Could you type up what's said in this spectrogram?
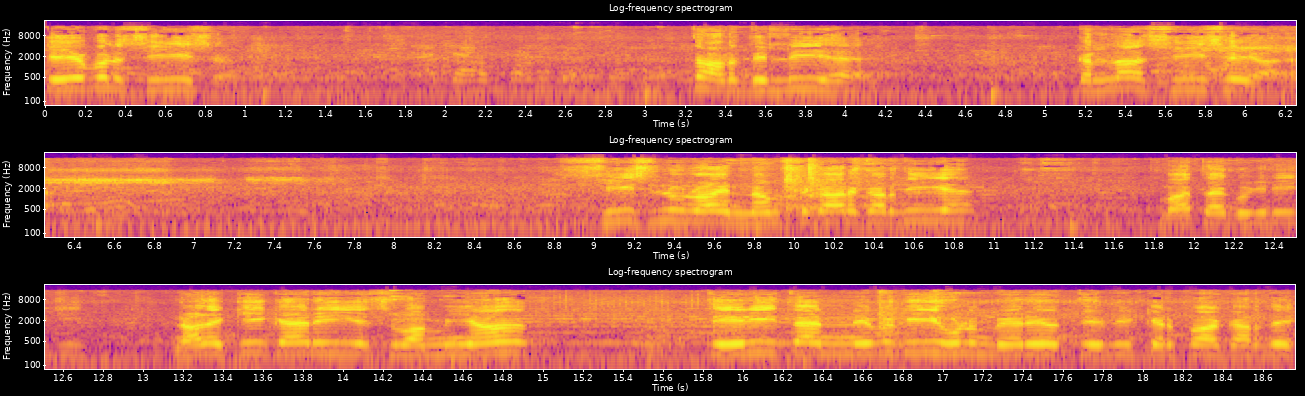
ਕੇਵਲ ਸੀਸ। ਧੜ ਦਿੱਲੀ ਹੈ। ਕੱਲਾ ਸੀਸ ਹੀ ਆਇਆ। ਸੀਸ ਨੂੰ ਨਾਲੇ ਨਮਸਕਾਰ ਕਰਦੀ ਹੈ ਮਾਤਾ ਗੁਜਰੀ ਜੀ। ਨਾਲੇ ਕੀ ਕਹਿ ਰਹੀ ਹੈ ਸੁਆਮੀਆਂ ਤੇਰੀ ਤਾਂ ਨਿਭ ਗਈ, ਹੁਣ ਮੇਰੇ ਉੱਤੇ ਵੀ ਕਿਰਪਾ ਕਰ ਦੇ,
